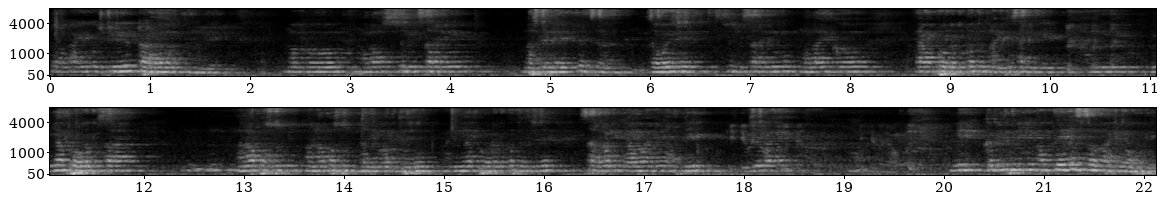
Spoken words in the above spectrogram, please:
तुला काही गोष्टी टाळाव्या लागतात म्हणजे. मग मला सुनील सरांनी बसलेले त्याचं. जवळचे सुनील सरांनी मला एक अं, या प्रोडक्टबद्दल माहिती सांगितली. आणि मी या प्रोडक्टचा मनापासून मनापासून धन्यवाद देतो. आणि या प्रोडक्टबद्दलचे सर्वांनी घ्यावं आणि आपली मी कमीत कमी फक्त एकच पाठी वापरली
